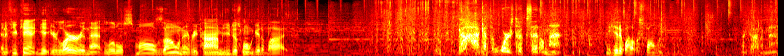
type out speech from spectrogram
And if you can't get your lure in that little small zone every time, you just won't get a bite. God, I got the worst hook set on that. He hit it while it was falling. I got him now.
